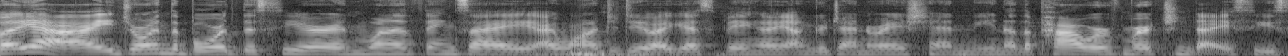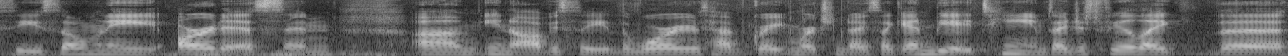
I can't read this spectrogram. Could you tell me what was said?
but yeah, I joined the board this year, and one of the things I, I wanted to do, I guess, being a younger generation, you know, the power of merchandise. You see so many artists, and um, you know, obviously the Warriors have great merchandise, like NBA teams. I just feel like the,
